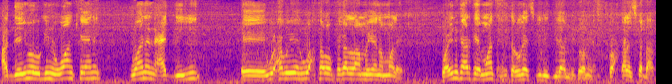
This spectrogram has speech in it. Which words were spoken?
caddeeymo ogina waan keenay waanan caddeeyey. Waxa weeyaan wax kaloon kaga laamayana ma leh. Waa idinka arkaya maanta xitaa ogaaska inay dilaan bay doonaysa wax kale iska dhaaf.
